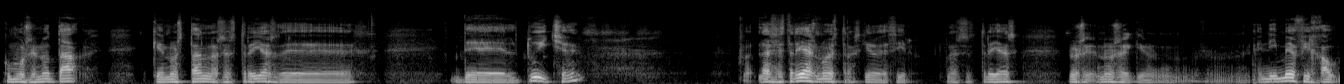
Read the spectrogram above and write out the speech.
como se nota que no están las estrellas de del Twitch, ¿eh? Las estrellas nuestras, quiero decir. Las estrellas, no sé, no sé, ni me he fijado.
